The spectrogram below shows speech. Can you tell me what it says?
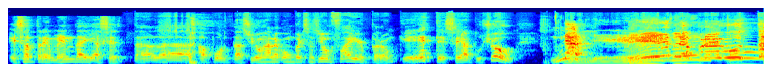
esa tremenda y acertada aportación a la conversación, Fire. Pero aunque este sea tu show, nadie te preguntó.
